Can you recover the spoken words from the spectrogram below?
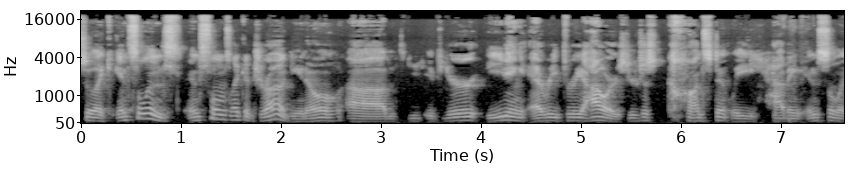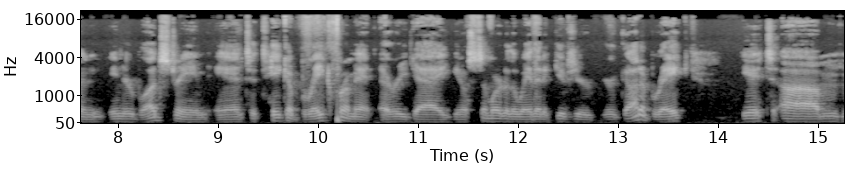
so like insulin's insulin's like a drug, you know. Um, if you're eating every three hours, you're just constantly having insulin in your bloodstream, and to take a break from it every day, you know, similar to the way that it gives your your gut a break, it um,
